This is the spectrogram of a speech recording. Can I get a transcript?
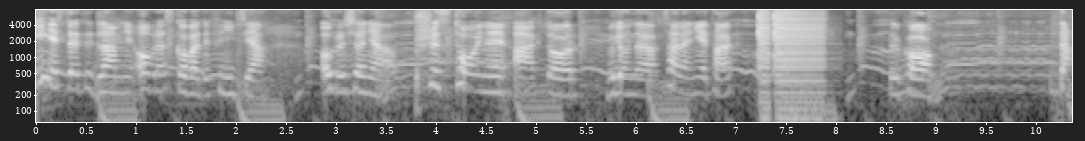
I niestety dla mnie obrazkowa definicja określenia przystojny aktor wygląda wcale nie tak, tylko tak.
